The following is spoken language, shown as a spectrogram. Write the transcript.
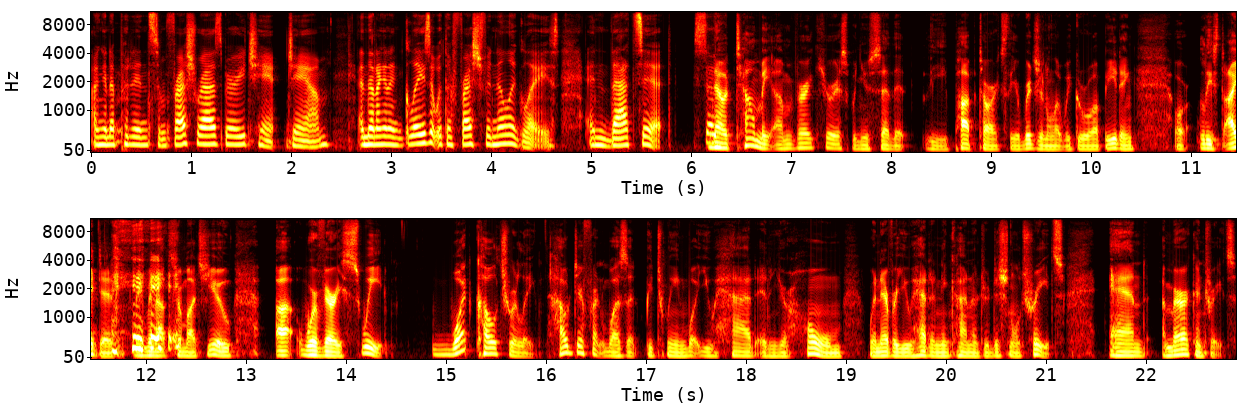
I'm going to put in some fresh raspberry jam, and then I'm going to glaze it with a fresh vanilla glaze, and that's it. So now tell me, I'm very curious when you said that the Pop Tarts, the original that we grew up eating, or at least I did, maybe not so much you, uh, were very sweet. What culturally, how different was it between what you had in your home whenever you had any kind of traditional treats and American treats?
